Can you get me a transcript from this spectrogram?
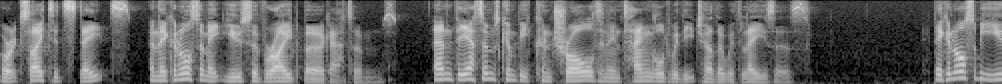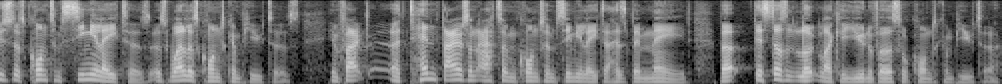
or excited states, and they can also make use of Rydberg atoms. And the atoms can be controlled and entangled with each other with lasers. They can also be used as quantum simulators as well as quantum computers. In fact, a 10,000 atom quantum simulator has been made, but this doesn't look like a universal quantum computer.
